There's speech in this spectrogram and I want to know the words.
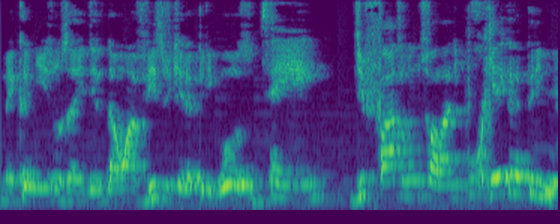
mecanismos aí dele dar um aviso de que ele é perigoso, Sim. de fato vamos falar de por que, que ele é perigoso.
